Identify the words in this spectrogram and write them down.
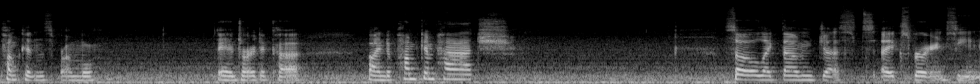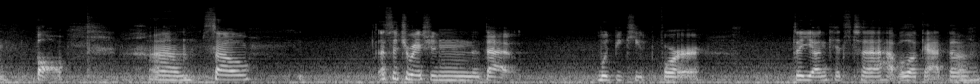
pumpkins from Antarctica find a pumpkin patch. So like them just experiencing fall. Um, so a situation that would be cute for the young kids to have a look at the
